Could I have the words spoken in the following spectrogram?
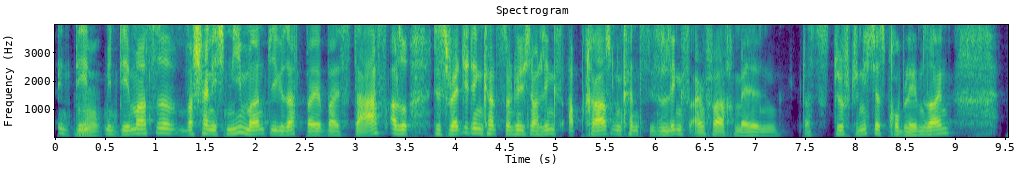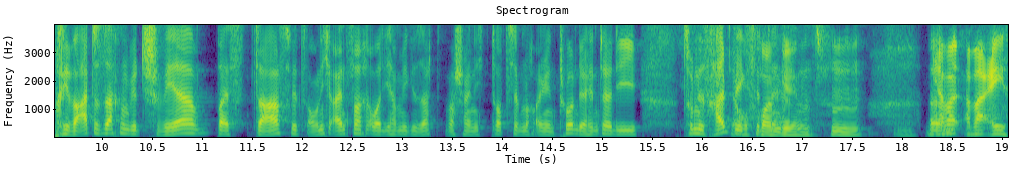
In dem, Ja. in dem Maße wahrscheinlich niemand, wie gesagt, bei, bei Stars. Also das Reddit-Ding kannst du natürlich nach links abgrasen und kannst diese Links einfach melden. Das dürfte nicht das Problem sein. Private Sachen wird schwer, bei Stars wird es auch nicht einfach, aber die haben, wie gesagt, wahrscheinlich trotzdem noch Agenturen dahinter, die zumindest halbwegs Aufräumen hinterher gehen. sind. Hm. Ja, Ähm, aber, aber ey,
